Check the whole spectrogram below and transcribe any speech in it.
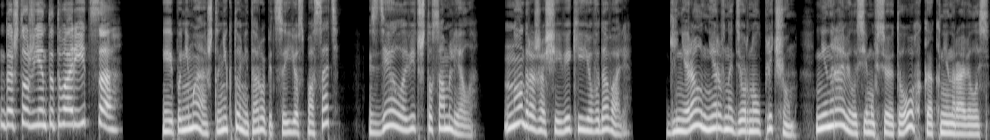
«Да что ж ента творится?» И, понимая, что никто не торопится ее спасать, сделала вид, что сомлела. Но дрожащие веки ее выдавали. Генерал нервно дернул плечом. Не нравилось ему все это, ох, как не нравилось.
